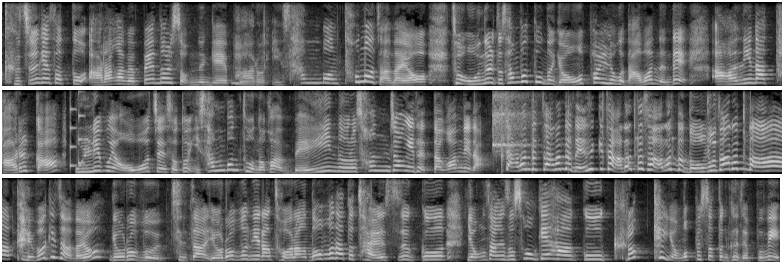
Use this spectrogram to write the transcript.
그 중에서 또 아랑하면 빼놓을 수 없는 게 바로 이 3번 토너잖아요. 저 오늘도 3번 토너 영업하려고 나왔는데 아니나 다를까 올리브영 awards에서도 이 3번 토너가 메인으로 선정이 됐다고 합니다. 잘한다 잘한다 내 새끼 잘한다 잘한다 너무 잘한다 대박이잖아요? 여러분 진짜 여러분이랑 저랑 너무나도 잘 쓰고 영상에서 소개하고 그렇게 영업했었던 그 제품이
